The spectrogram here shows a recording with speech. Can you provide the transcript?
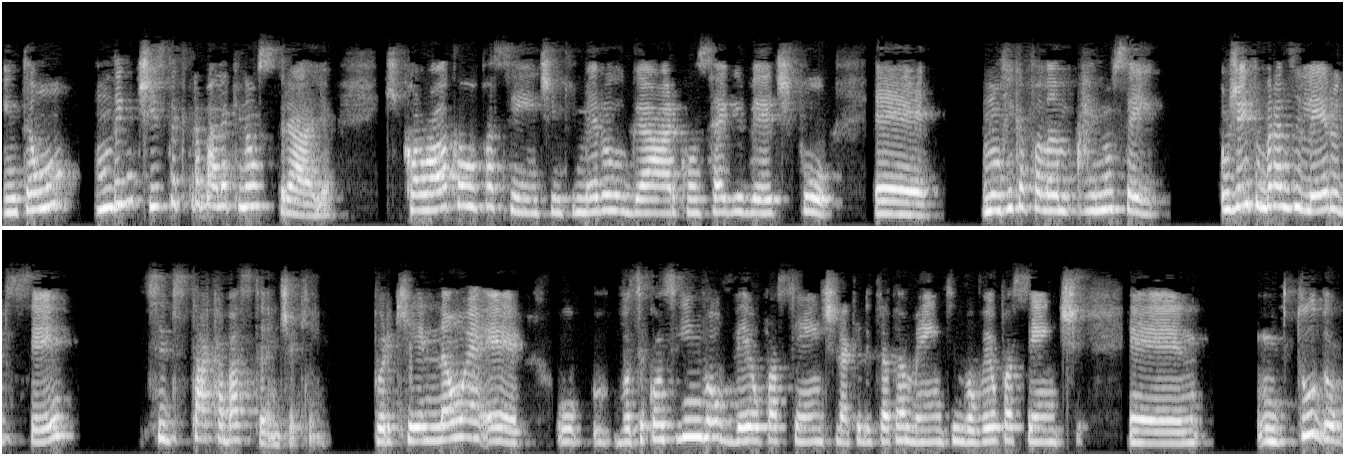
Então, um dentista que trabalha aqui na Austrália, que coloca o paciente em primeiro lugar, consegue ver, tipo, é, não fica falando, ai, não sei. O jeito brasileiro de ser se destaca bastante aqui. Porque não é, é o, você conseguir envolver o paciente naquele tratamento, envolver o paciente é, em tudo,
